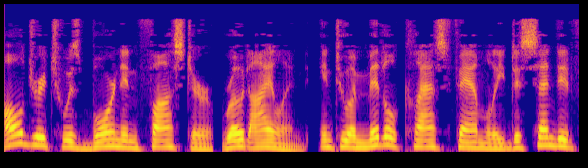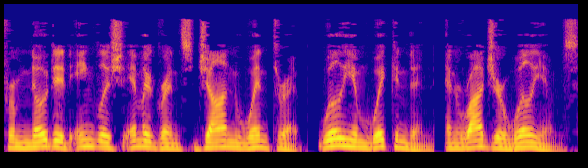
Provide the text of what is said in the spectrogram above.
Aldrich was born in Foster, Rhode Island, into a middle-class family descended from noted English immigrants John Winthrop, William Wickenden, and Roger Williams.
